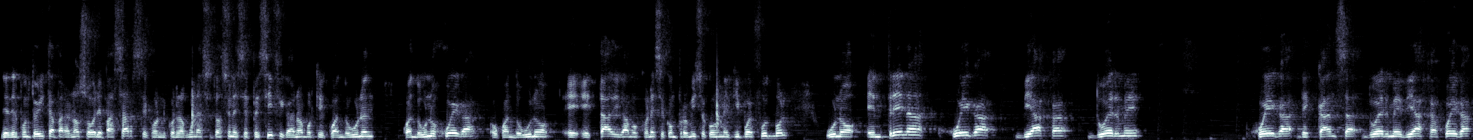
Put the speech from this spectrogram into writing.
desde el punto de vista para no sobrepasarse con, con algunas situaciones específicas, ¿no? Porque cuando uno cuando uno juega o cuando uno eh, está, digamos, con ese compromiso con un equipo de fútbol, uno entrena, juega, viaja, duerme, juega, descansa, duerme, viaja, juega.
